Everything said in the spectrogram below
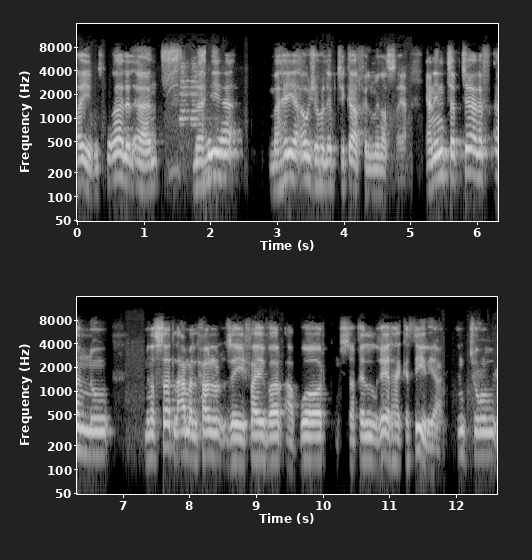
طيب السؤال الآن ما هي ما هي أوجه الابتكار في المنصة؟ يعني, يعني أنت بتعرف أنه منصات العمل الحر زي Fiverr Upwork مستقل غيرها كثير يعني. أنتم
